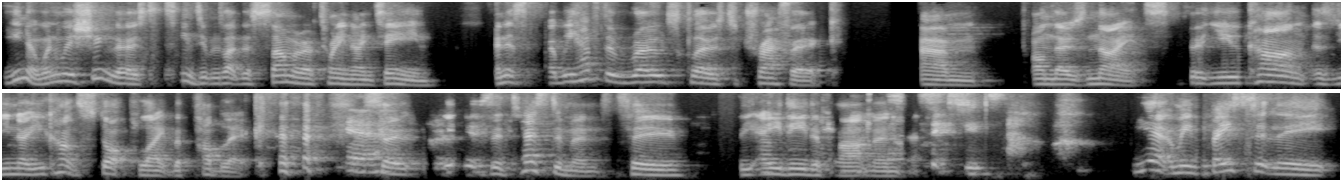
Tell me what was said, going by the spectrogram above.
you know, when we were shooting those scenes, it was like the summer of 2019, and it's we have the roads closed to traffic um, on those nights, but you can't, as you know, you can't stop like the public. Yeah. so it's a testament to the AD department Sixties. yeah, I mean, basically,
